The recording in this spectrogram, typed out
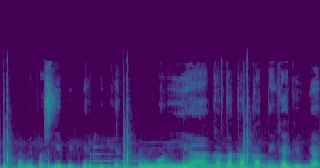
tapi pas dipikir-pikir oh iya kata kakak tingkat juga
